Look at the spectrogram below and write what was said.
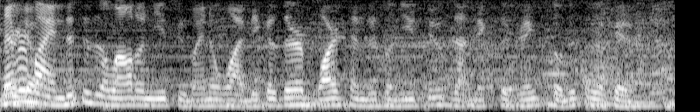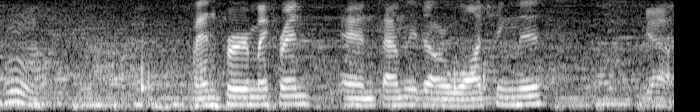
Never go. mind. This is allowed on YouTube. I know why. Because there are bartenders on YouTube that mix their drinks, so this is okay. Hmm. And for my friends and family that are watching this, Yeah.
